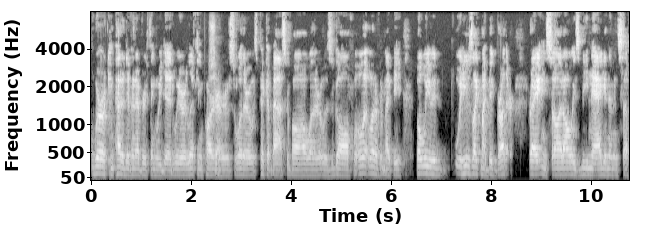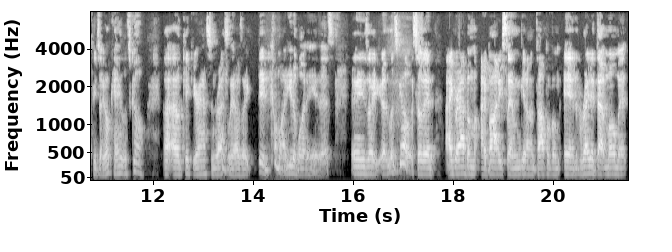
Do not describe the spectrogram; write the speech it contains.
we're competitive in everything we did. We were lifting partners, sure. whether it was pickup basketball, whether it was golf, whatever it might be. But we would, he was like my big brother, right? And so I'd always be nagging him and stuff. He's like, okay, let's go. I'll kick your ass in wrestling. I was like, dude, come on, you don't want any of this. And he's like, uh, let's go. So then I grab him, I body slam him, get on top of him. And right at that moment,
